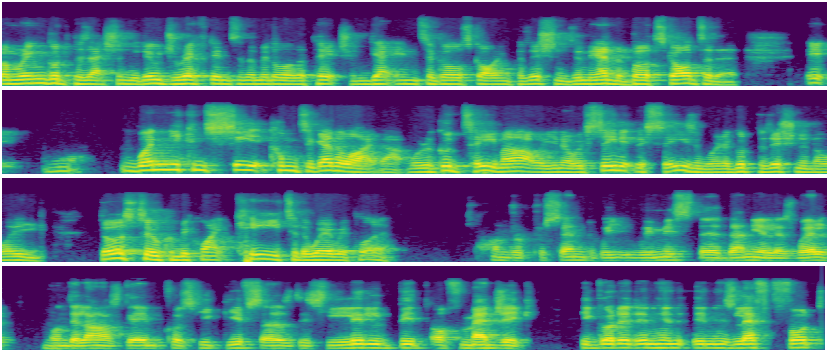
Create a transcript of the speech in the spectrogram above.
when we're in good possession, they do drift into the middle of the pitch and get into goal scoring positions. In the end, they both scored today. It when you can see it come together like that, we're a good team, aren't we? You know, we've seen it this season. We're in a good position in the league. Those two can be quite key to the way we play. Hundred percent. We we missed uh, Daniel as well on the last game because he gives us this little bit of magic. He got it in his, in his left foot.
